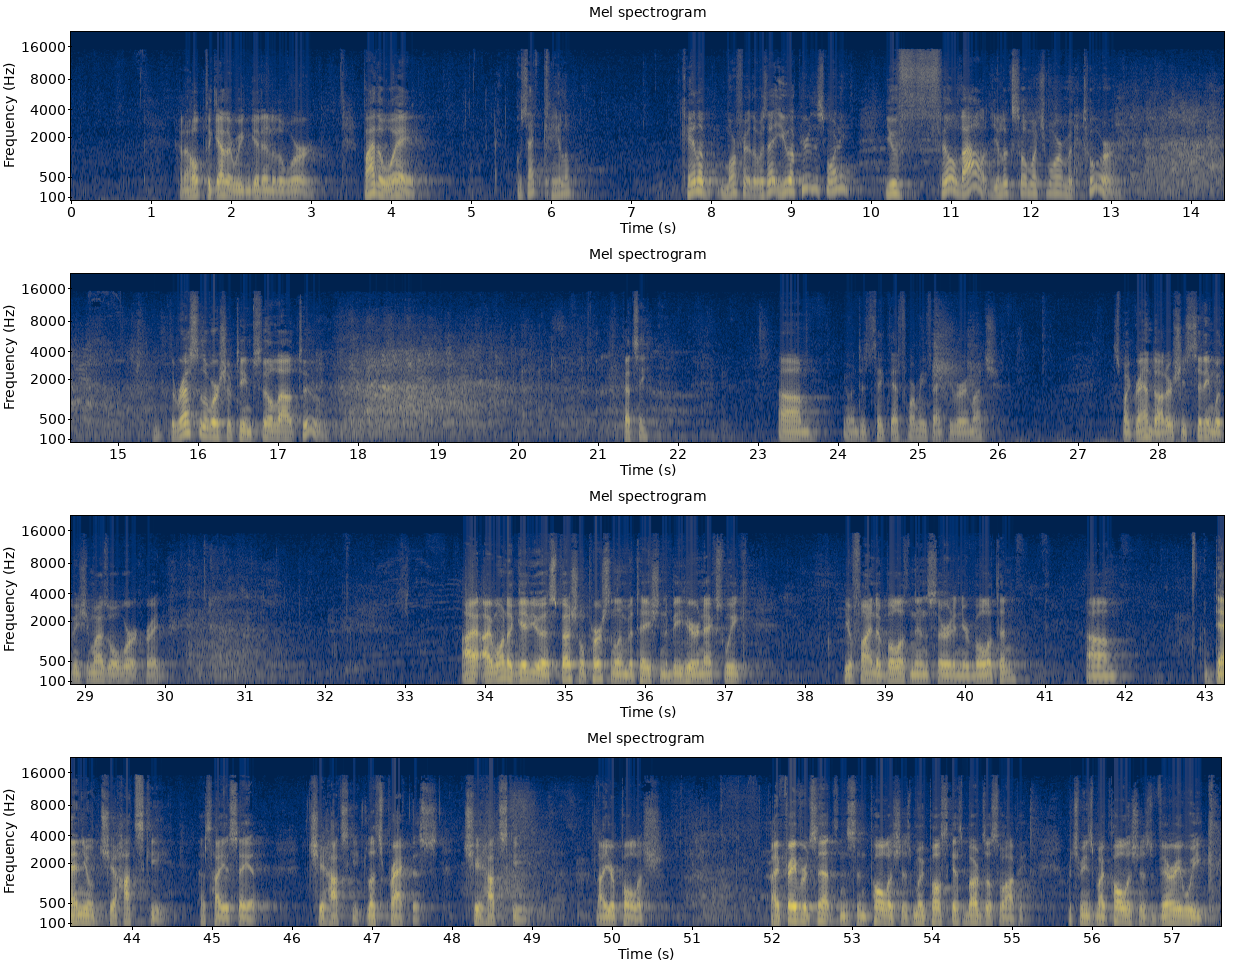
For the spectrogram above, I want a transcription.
And I hope together we can get into the Word. By the way, was that Caleb? Caleb Morford, was that you up here this morning? You filled out. You look so much more mature. the rest of the worship team's filled out too. Betsy? Um, you want to take that for me? Thank you very much. It's my granddaughter. She's sitting with me. She might as well work, right? I, I want to give you a special personal invitation to be here next week. You'll find a bulletin insert in your bulletin. Um, Daniel Chihatsky, that's how you say it. Chihatsky. Let's practice. Chihatsky. Now you're Polish. My favorite sentence in Polish is Mój polski jest bardzo słaby, which means my Polish is very weak.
